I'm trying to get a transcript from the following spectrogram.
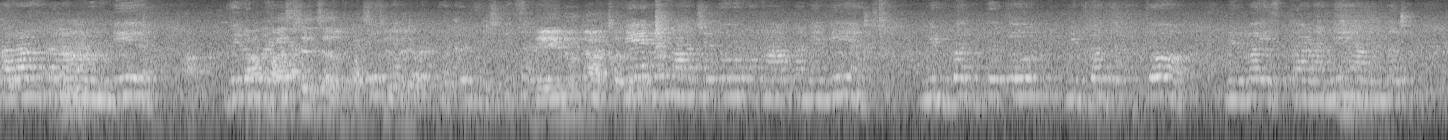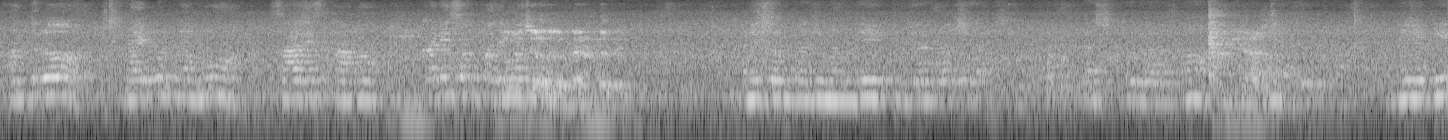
కళాకారం నుండి ఫస్ట్ చదువు ఫస్ట్ నేను నా చదువు నేను నా చదువు నా పనిని నిబద్ధతో నిబద్ధతతో నిర్వహిస్తానని అంద అందులో నైపుణ్యము సాధిస్తాను. కనీసం పది చదువు రెండోది. కనీసం పది మంది నేటి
